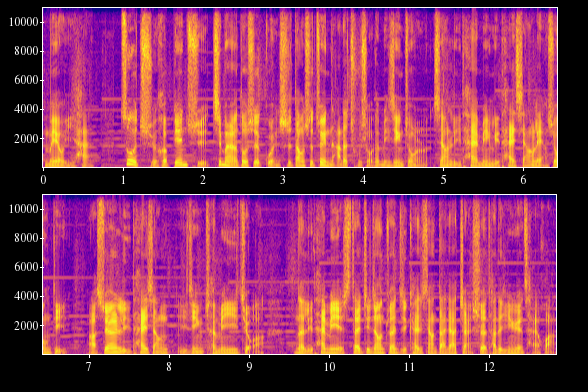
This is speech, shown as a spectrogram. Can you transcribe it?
没有遗憾。作曲和编曲基本上都是滚石当时最拿得出手的明星众人，像李泰民、李泰祥两兄弟啊。虽然李泰祥已经成名已久啊，那李泰民也是在这张专辑开始向大家展示了他的音乐才华。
